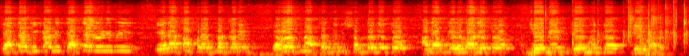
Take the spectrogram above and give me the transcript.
त्या त्या ठिकाणी त्या त्या वेळी मी येण्याचा प्रयत्न करेन. एवढंच मी आपल्या दिनी शब्द देतो आणि आपली रजा घेतो. जय भीम जय बुद्ध जय भारत.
